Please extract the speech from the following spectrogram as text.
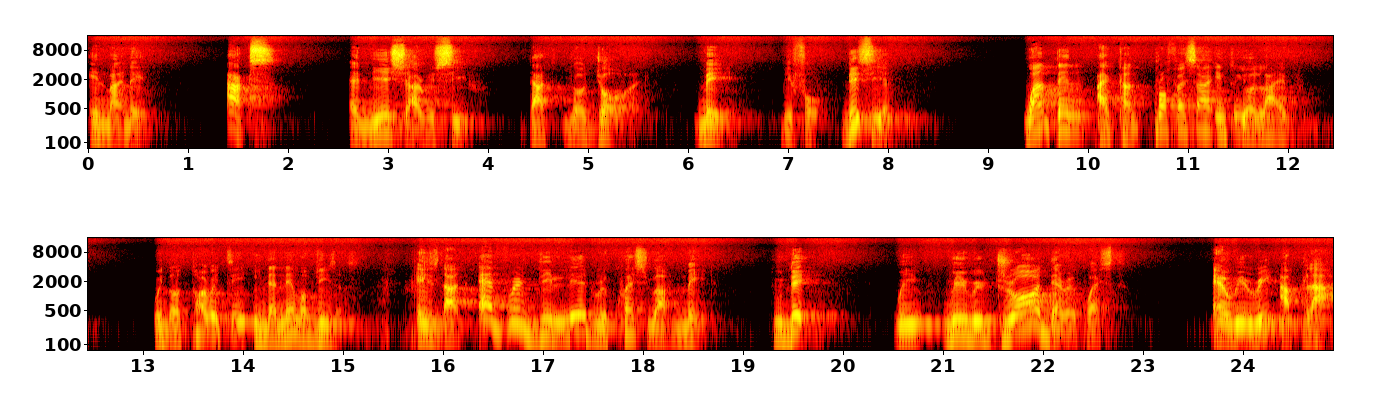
in my name. Ask, and ye shall receive, that your joy may be full. This year, one thing I can prophesy into your life with authority in the name of Jesus is that every delayed request you have made today, we, we withdraw the request and we reapply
